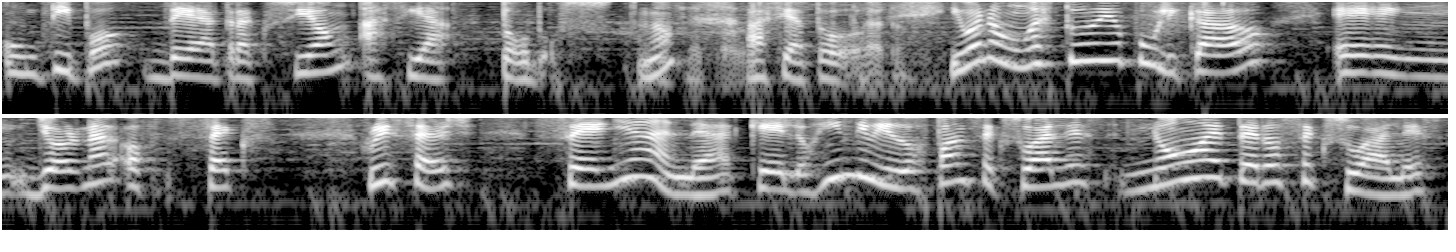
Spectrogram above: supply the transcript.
un tipo de atracción hacia todos, ¿no? Hacia todos, Hacia todos. claro. Y bueno, un estudio publicado en Journal of Sex Research señala que los individuos pansexuales no heterosexuales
